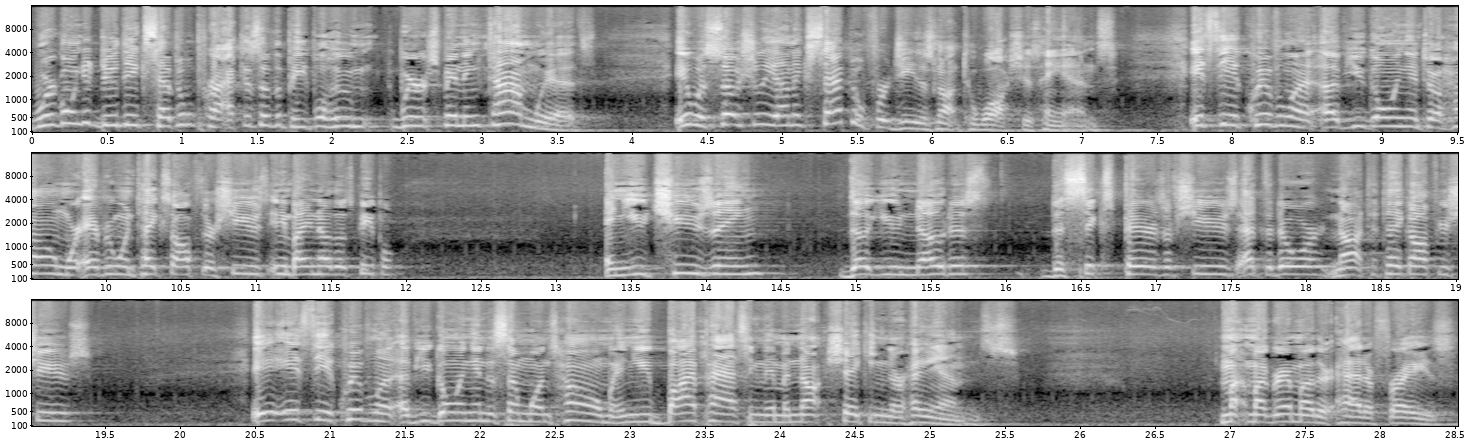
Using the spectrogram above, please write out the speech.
We're going to do the acceptable practice of the people whom we're spending time with. It was socially unacceptable for Jesus not to wash his hands. It's the equivalent of you going into a home where everyone takes off their shoes. Anybody know those people? And you choosing, though you notice the six pairs of shoes at the door, not to take off your shoes. It's the equivalent of you going into someone's home and you bypassing them and not shaking their hands. My, my grandmother had a phrase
